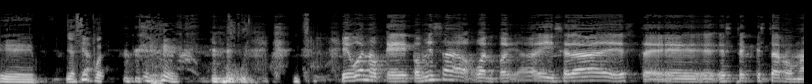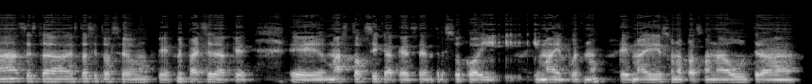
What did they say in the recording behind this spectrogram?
Eh, y así pues. Y bueno, que comienza, bueno, todavía y se da este, este, este romance, esta, esta situación que me parece la que eh, más tóxica que es entre Zuko y, y, y Mai, pues, ¿no? Que Mai es una persona ultra,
